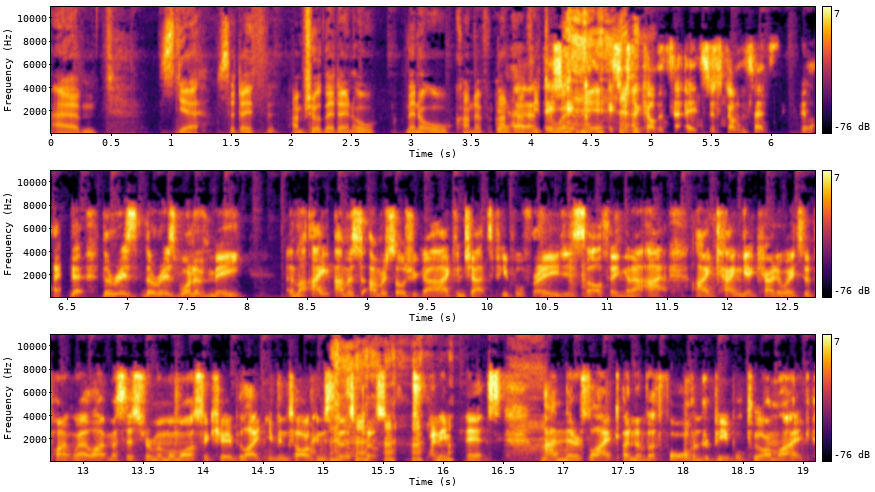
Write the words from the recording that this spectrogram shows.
Um, yeah, so don't th- I'm sure they don't all they're not all kind of unhappy to it's, wait. it's, it's just a common sense. It's just common sense. Like there is there is one of me, and like I, I'm a I'm a social guy. I can chat to people for ages, sort of thing. And I I, I can get carried away to the point where like my sister and my mum are security, be like, you've been talking to this person for 20 minutes, and there's like another 400 people too. I'm like,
